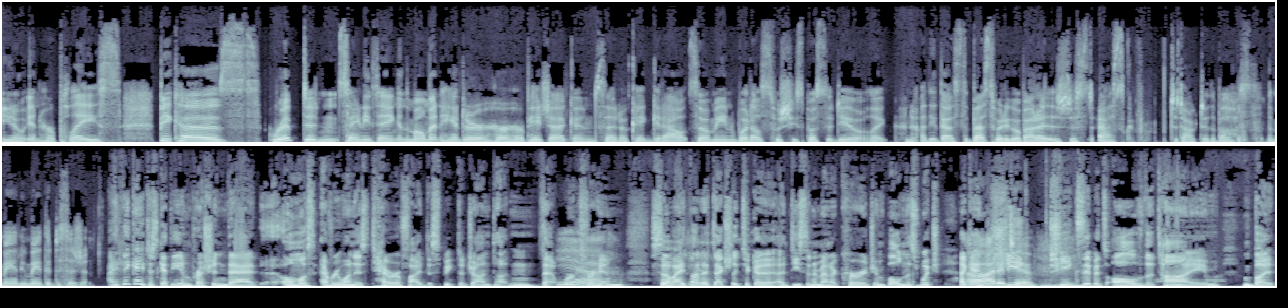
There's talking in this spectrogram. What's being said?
you know, in her place because Rip didn't say anything in the moment, handed her her, her paycheck and said, okay, get out. So, I mean, what else was she supposed to do? Like, I think that's the best way to go about it is just ask to talk to the boss, the man who made the decision. I think I just get the impression that almost everyone is terrified to speak to John Dutton that works for him. So I thought it actually took a, a decent amount of courage and boldness, which again Oh, she she exhibits all of the time. But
